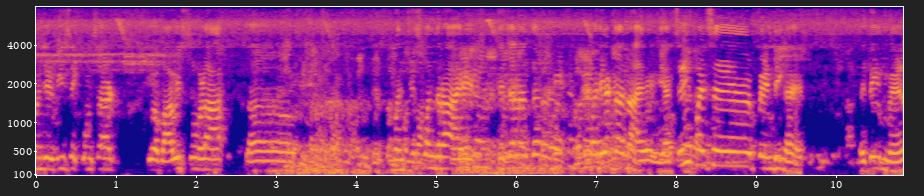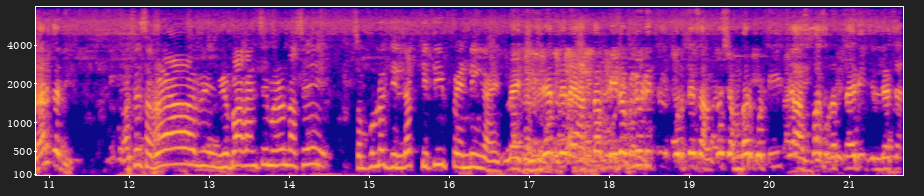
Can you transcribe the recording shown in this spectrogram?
म्हणजे वीस एकोणसाठ किंवा बावीस सोळा पंचवीस पंधरा आहे. त्याच्यानंतर पर्यटन आहे. याचेही पैसे पेंडिंग आहेत. ते मिळणार कधी? असे सगळ्या विभागांचे मिळून असे संपूर्ण जिल्ह्यात किती पेंडिंग आहेत? नाही जिल्ह्यातले नाही. आता पीडब्ल्यू डी पुरते सांगतो. शंभर कोटीच्या आसपास रत्नागिरी जिल्ह्याच्या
